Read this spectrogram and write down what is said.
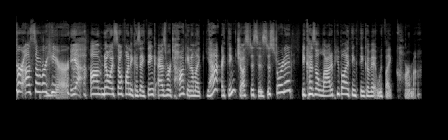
for us over here. yeah. Um, no, it's so funny because I think as we're talking, I'm like, yeah, I think justice is distorted because a lot of people I think think of it with like karma,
